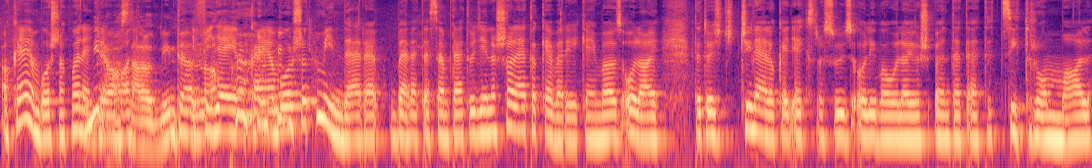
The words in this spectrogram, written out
A kajánborsnak van egy Mire használod hat... minden nap? Figyelj, én a kajánborsot mindenre beleteszem. Tehát, hogy én a saláta keverékenybe az olaj, tehát, hogy csinálok egy extra szűz olívaolajos öntetet citrommal,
